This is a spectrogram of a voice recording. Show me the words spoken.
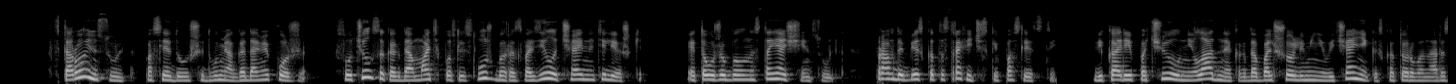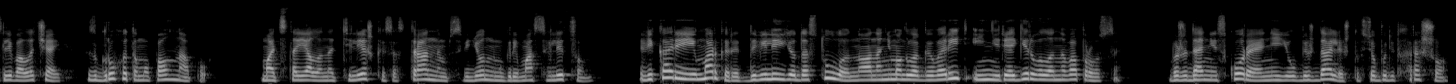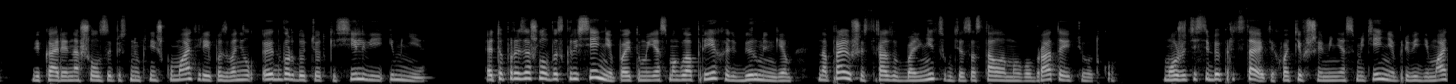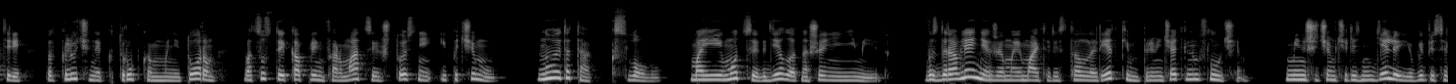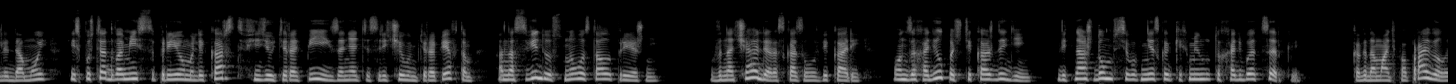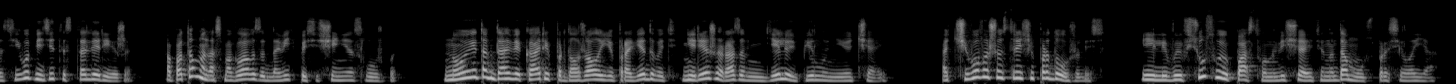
Второй инсульт, последовавший двумя годами позже, случился, когда мать после службы развозила чай на тележке. Это уже был настоящий инсульт, правда без катастрофических последствий. Викарий почуял неладное, когда большой алюминиевый чайник, из которого она разливала чай, с грохотом упал на пол. Мать стояла над тележкой со странным, сведенным гримасой лицом. Викария и Маргарет довели ее до стула, но она не могла говорить и не реагировала на вопросы. В ожидании скорой они ее убеждали, что все будет хорошо. Викарий нашел записную книжку матери и позвонил Эдварду, тетке Сильвии и мне. Это произошло в воскресенье, поэтому я смогла приехать в Бирмингем, направившись сразу в больницу, где застала моего брата и тетку. Можете себе представить охватившее меня смятение при виде матери, подключенной к трубкам мониторам, в отсутствии капли информации, что с ней и почему. Но это так, к слову. Мои эмоции к делу отношения не имеют. Выздоровление же моей матери стало редким и примечательным случаем. Меньше чем через неделю ее выписали домой, и спустя два месяца приема лекарств, физиотерапии и занятий с речевым терапевтом она с виду снова стала прежней. Вначале, рассказывал викарий, он заходил почти каждый день, ведь наш дом всего в нескольких минутах ходьбы от церкви. Когда мать поправилась, его визиты стали реже, а потом она смогла возобновить посещение службы. Но и тогда викарий продолжал ее проведывать не реже раза в неделю и пил у нее чай. «Отчего ваши встречи продолжились? Или вы всю свою паству навещаете на дому?» – спросила я.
